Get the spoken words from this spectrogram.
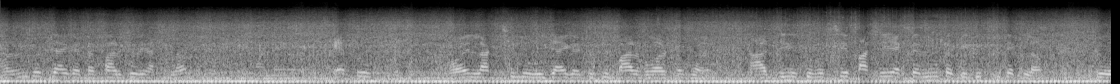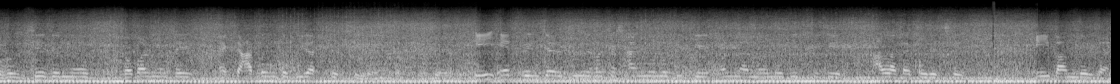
ভয়ঙ্কর জায়গাটা পার করে আসলাম। মানে এত ভয় লাগছিল ওই জায়গাটুকু পার হওয়ার সময়। আর যেহেতু হচ্ছে পাশে একটা নৌকাকে দেখতে দেখলাম, তো সেজন্য সবার মধ্যে একটা আতঙ্ক বিরাজ করছিল। তো এই অ্যাডভেঞ্চারগুলো হচ্ছে সাঙ্গু নদীকে, অন্যান্য নদীর থেকে আলাদা করেছে এই বান্দরবান।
